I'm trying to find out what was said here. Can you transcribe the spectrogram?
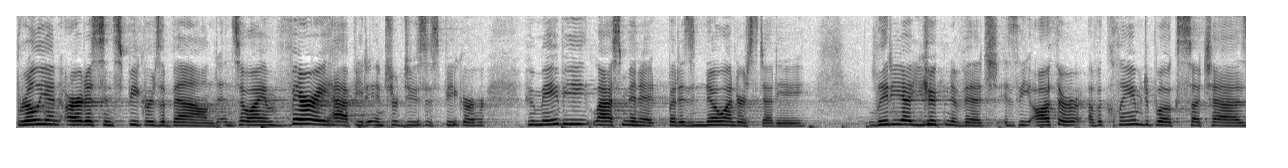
Brilliant artists and speakers abound, and so I am very happy to introduce a speaker who may be last minute, but is no understudy. Lydia Yuknavitch is the author of acclaimed books such as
